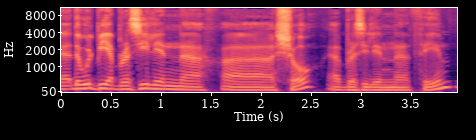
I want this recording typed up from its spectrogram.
uh, there will be a Brazilian uh, show, a Brazilian theme,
